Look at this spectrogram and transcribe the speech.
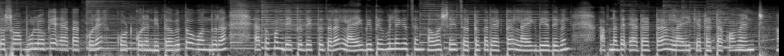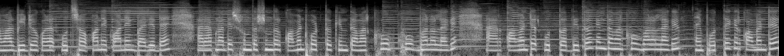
তো সবগুলোকে এক এক করে কোট করে নিতে হবে। তো বন্ধুরা এতক্ষণ দেখতে দেখতে যারা লাইক দিতে ভুলে গেছেন, অবশ্যই ছোট্ট করে একটা লাইক দিয়ে দেবেন। আপনাদের একটা লাইক একটা কমেন্ট আমার ভিডিও করার উৎসাহ অনেক অনেক বাড়িয়ে দেয়। আর আপনাদের সুন্দর সুন্দর কমেন্ট পড়তেও কিন্তু আমার খুব খুব ভালো লাগে। আর কমেন্টের উত্তর দিতেও কিন্তু আমার খুব ভালো লাগে। আমি প্রত্যেকের কমেন্টের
